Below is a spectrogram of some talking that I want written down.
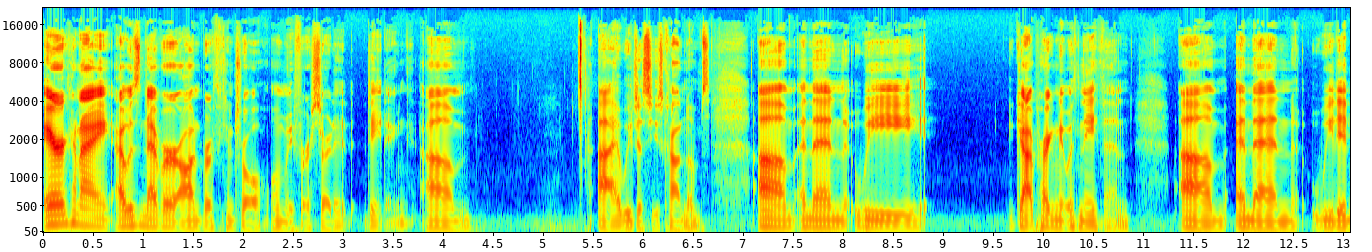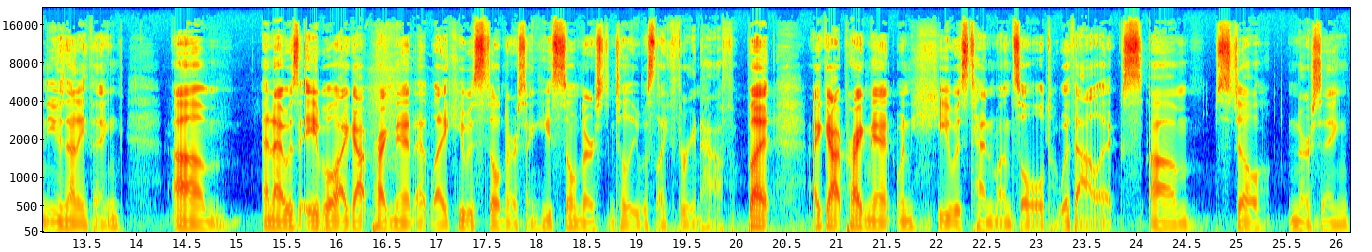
Eric and I I was never on birth control when we first started dating. Um uh, we just used condoms. Um and then we got pregnant with Nathan. Um and then we didn't use anything. Um and I was able I got pregnant at like he was still nursing. He still nursed until he was like three and a half. But I got pregnant when he was ten months old with Alex. Um still nursing.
